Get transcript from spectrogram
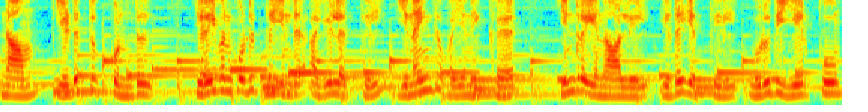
நாம் எடுத்துக்கொண்டு இறைவன் கொடுத்த இந்த அகிலத்தில் இணைந்து பயணிக்க இன்றைய நாளில் இதயத்தில் உறுதி ஏற்போம்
